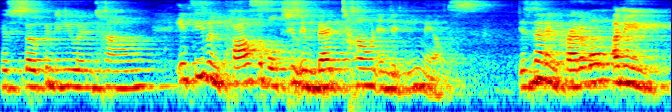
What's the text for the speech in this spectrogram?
has spoken to you in tone. It's even possible to embed tone into emails. Isn't that incredible? I mean,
